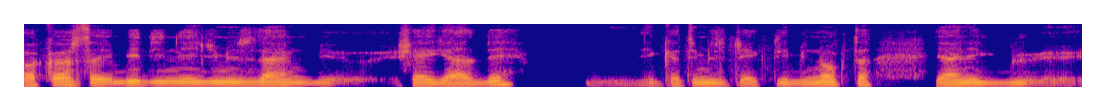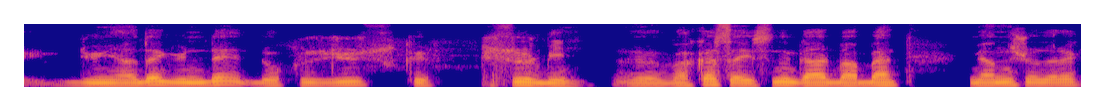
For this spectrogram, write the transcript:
vaka sayı bir dinleyicimizden bir şey geldi. Dikkatimizi çektiği bir nokta. Yani dünyada günde 940 küsur bin e, vaka sayısını galiba ben yanlış olarak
